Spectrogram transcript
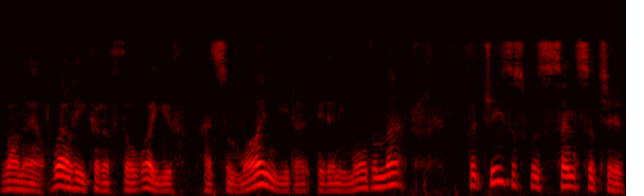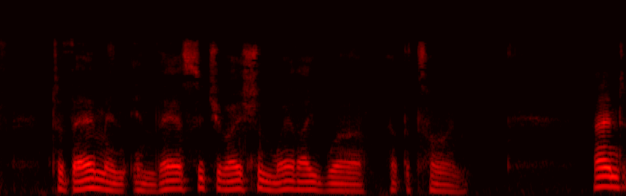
run out. Well, he could have thought, well, you've had some wine, you don't need any more than that. But Jesus was sensitive to them in, in their situation where they were at the time. And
